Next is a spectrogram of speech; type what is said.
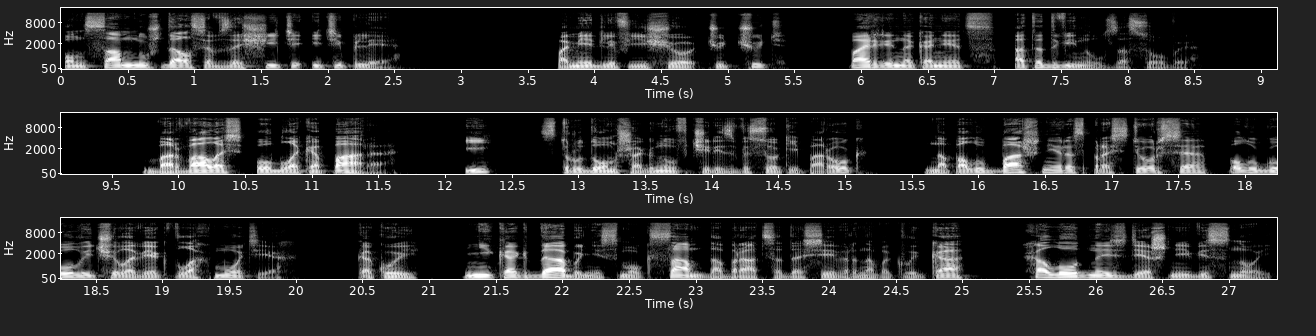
Он сам нуждался в защите и тепле. Помедлив еще чуть-чуть, Парри, наконец, отодвинул засовы. Ворвалось облако пара, и, с трудом шагнув через высокий порог, на полу башни распростерся полуголый человек в лохмотьях, какой никогда бы не смог сам добраться до северного клыка холодной здешней весной.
